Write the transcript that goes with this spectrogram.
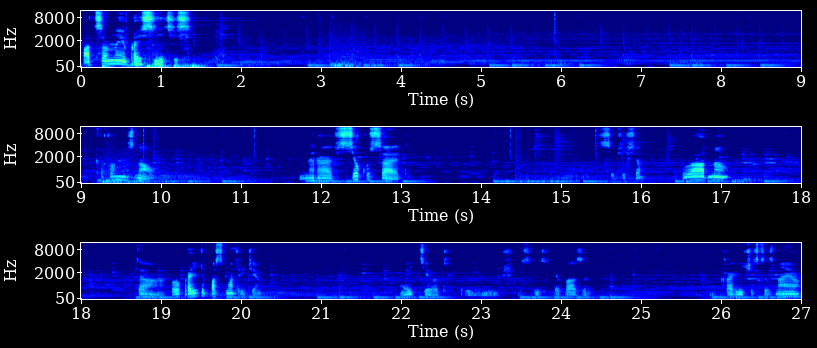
пацаны проснитесь он знал. Наверное, все кусает. Все все все ладно. Так вы пройдите посмотрите. Эти вот для базы. Количество знаю.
